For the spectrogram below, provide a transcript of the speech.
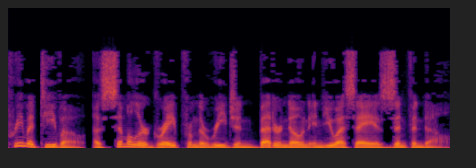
Primitivo, a similar grape from the region better known in USA as Zinfandel.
